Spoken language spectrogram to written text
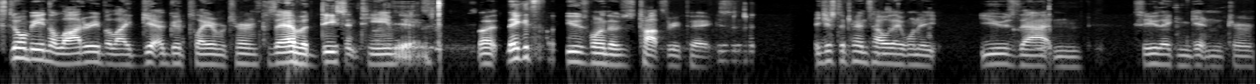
still be in the lottery, but like get a good player in return because they have a decent team. Yeah. But they could still use one of those top three picks. It just depends how they want to use that and see who they can get in return.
